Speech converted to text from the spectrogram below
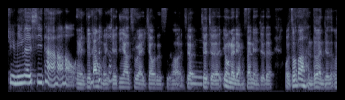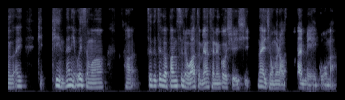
取名了西塔，好好玩。对，就当我们决定要出来教的时候，就就觉得用了两三年，觉得我周到很多人就是问说，哎，King，那你为什么好这个这个方式呢？我要怎么样才能够学习？那以前我们老师。在美国嘛，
